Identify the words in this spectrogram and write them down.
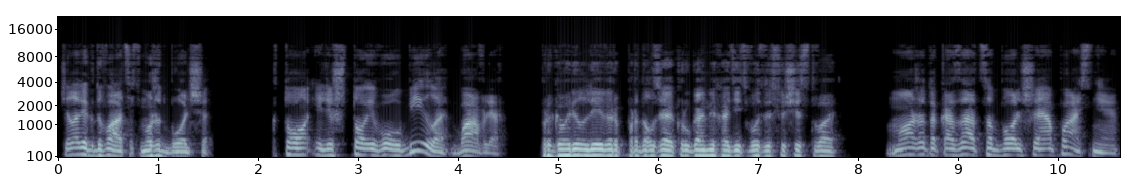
Человек двадцать, может больше. «Кто или что его убило, Бавлер?» — проговорил Левер, продолжая кругами ходить возле существа. «Может оказаться больше и опаснее.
